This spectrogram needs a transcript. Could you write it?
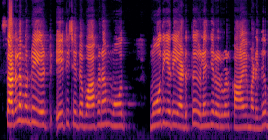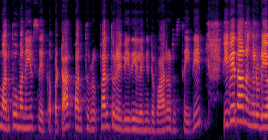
சடலம் ஒன்றை ஏற்றி- ஏற்றிச் சென்ற வாகனம் மோ மோதியதை அடுத்து இளைஞர் ஒருவர் காயமடைந்து மருத்துவமனையில் சேர்க்கப்பட்டார். பருத்துறை பருத்துறை வீதியில் என்கின்றவாறு ஒரு செய்தி. இவைதான் எங்களுடைய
